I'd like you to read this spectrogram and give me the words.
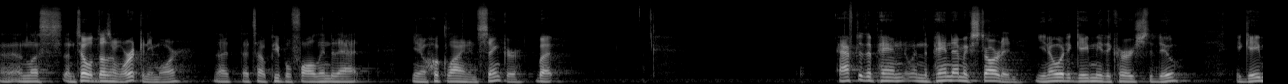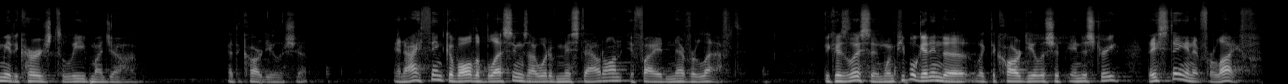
Uh, unless until it doesn't work anymore. That, that's how people fall into that, you know, hook, line, and sinker. But after the pan, when the pandemic started, you know what it gave me the courage to do? It gave me the courage to leave my job at the car dealership. And I think of all the blessings I would have missed out on if I had never left. Because listen, when people get into like the car dealership industry, they stay in it for life.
